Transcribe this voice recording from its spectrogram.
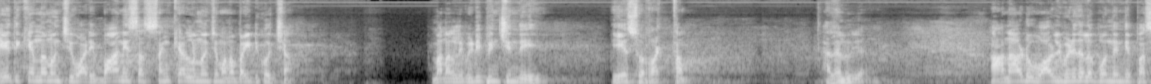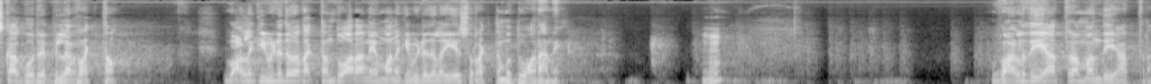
చేతి కింద నుంచి వాడి బానిస సంఖ్యల నుంచి మనం బయటకు వచ్చాం. మనల్ని విడిపించింది యేసు రక్తం. హలలుయ ఆనాడు వాళ్ళు విడుదల పొందింది పస్కా గొర్రెపిల్ల రక్తం. వాళ్ళకి విడుదల రక్తం ద్వారానే మనకి విడుదల యేసు రక్తము ద్వారానే. వాళ్ళది యాత్ర మంది యాత్ర.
